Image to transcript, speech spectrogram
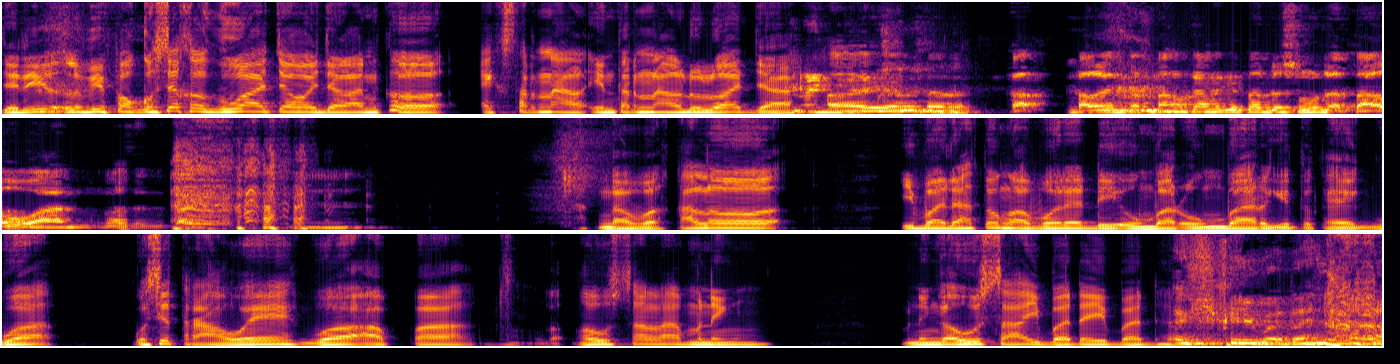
Jadi lebih fokusnya ke gua coba jangan ke eksternal, internal dulu aja. oh iya benar Ka- kalau internal kan kita udah semua udah tahuan nggak usah ditanya kalau ibadah tuh nggak boleh diumbar-umbar gitu kayak gua gue sih terawih, gua apa nggak nggak usah lah mending mending nggak usah ibadah-ibadah. ibadahnya nggak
